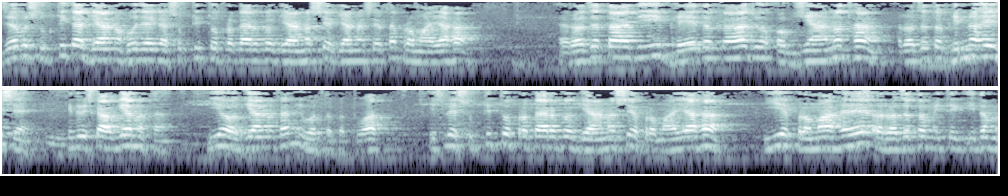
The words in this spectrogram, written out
जब सुक्ति का ज्ञान हो जाएगा सुक्तित्व प्रकार का ज्ञान से ज्ञान से था प्रमाया। रजतादि भेद का जो अज्ञान था, रजत भिन्न है इसे, किंतु इसका अज्ञान था। ये अज्ञान का निवर्तकत्वात्। इसलिए सुक्तित्व प्रकार का ज्ञान से प्रमाया, ये प्रमा है रजतम इदम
